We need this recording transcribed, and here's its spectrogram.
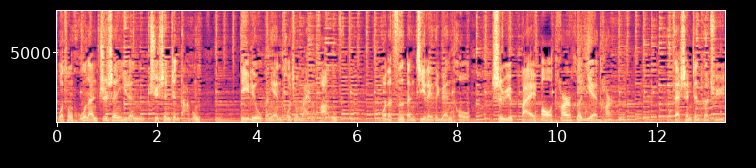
我从湖南只身一人去深圳打工，第六个年头就买了房子。我的资本积累的源头始于摆报摊儿和夜摊儿。在深圳特区，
